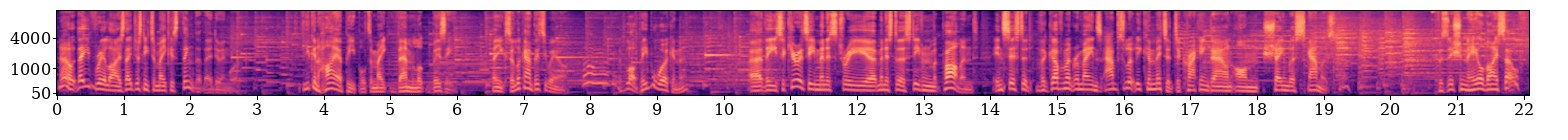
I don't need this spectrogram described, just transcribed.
No, they've realised they just need to make us think that they're doing work. If you can hire people to make them look busy, then you can say, look how busy we are. Oh, yeah, there's a lot of people working there. Uh, the Security Ministry uh, Minister Stephen McPartland insisted the government remains absolutely committed to cracking down on shameless scammers. Physician, heal thyself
